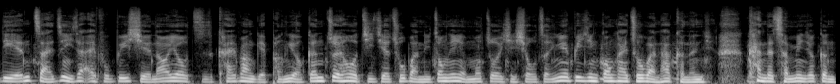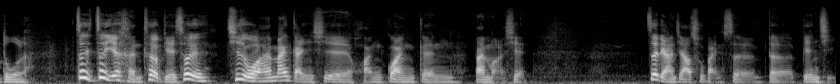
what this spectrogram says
连载、自己在 FB 写，然后又只开放给朋友，跟最后集结出版，你中间有没有做一些修正？因为毕竟公开出版，它可能看的层面就更多了。这这也很特别，所以其实我还蛮感谢皇冠跟斑马线这两家出版社的编辑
